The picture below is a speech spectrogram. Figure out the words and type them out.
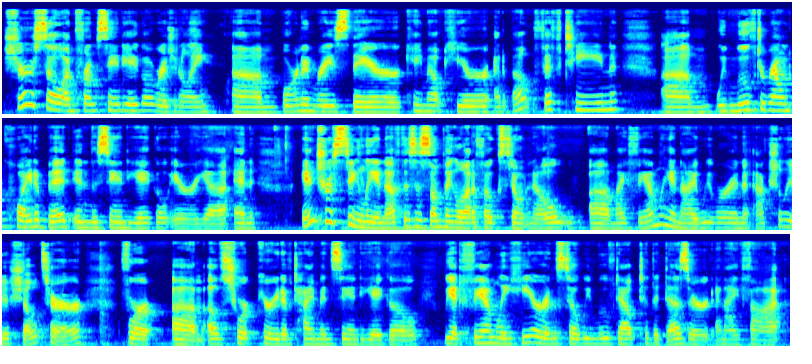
Sure. So I'm from San Diego originally, um, born and raised there. Came out here at about 15. Um, we moved around quite a bit in the San Diego area. And interestingly enough, this is something a lot of folks don't know. Uh, my family and I, we were in actually a shelter for um, a short period of time in San Diego. We had family here. And so we moved out to the desert. And I thought,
